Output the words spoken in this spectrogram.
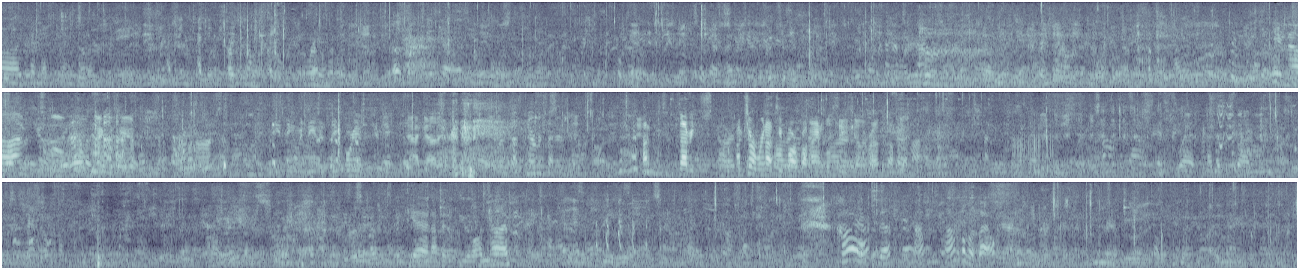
I got it. Nervous energy. Savvy, I'm sure we're not too far behind. We'll see each other about something. It's sweat. I just sweat. Yeah, and I've been with you a long time. Hi, I'm Jessica. I'm, I'm from about.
